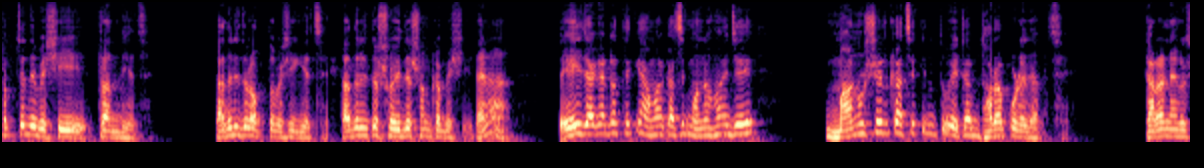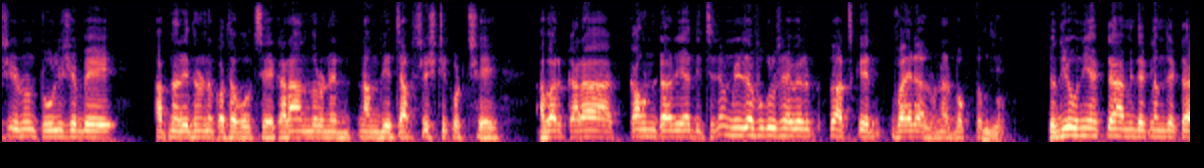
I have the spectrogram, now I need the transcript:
সবচেয়ে বেশি প্রাণ দিয়েছে। তাদেরই তো রক্ত বেশি গিয়েছে তাদেরই তো শহীদের সংখ্যা বেশি তাই না? তো এই জায়গাটা থেকে আমার কাছে মনে হয় যে মানুষের কাছে কিন্তু এটা ধরা পড়ে যাচ্ছে। কারা নেগোসিয়েশন টুল হিসেবে আপনার এই ধরনের কথা বলছে কারা আন্দোলনের নাম দিয়ে চাপ সৃষ্টি করছে আবার কারা কাউন্টার ইয়া দিচ্ছে? যেমন মির্জা ফখরুল সাহেবের তো আজকে ভাইরাল ওনার বক্তব্য। যদিও উনি একটা আমি দেখলাম যে একটা।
